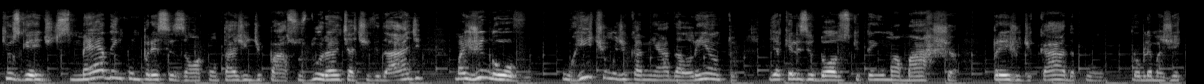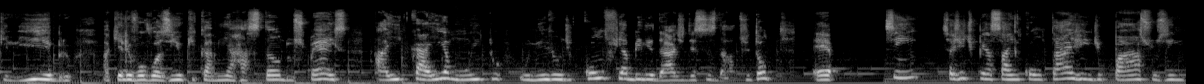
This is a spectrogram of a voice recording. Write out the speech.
Que os gadgets medem com precisão a contagem de passos durante a atividade, mas, de novo, o ritmo de caminhada lento e aqueles idosos que têm uma marcha prejudicada por problemas de equilíbrio, aquele vovozinho que caminha arrastando os pés, aí caía muito o nível de confiabilidade desses dados. Então, é sim, se a gente pensar em contagem de passos, em,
